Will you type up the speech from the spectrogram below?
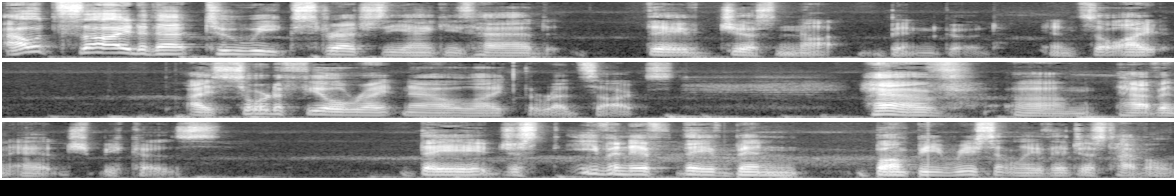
outside of that two week stretch the Yankees had, they've just not been good. And so I I sort of feel right now like the Red Sox have um, have an edge because they just even if they've been bumpy recently, they just have a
